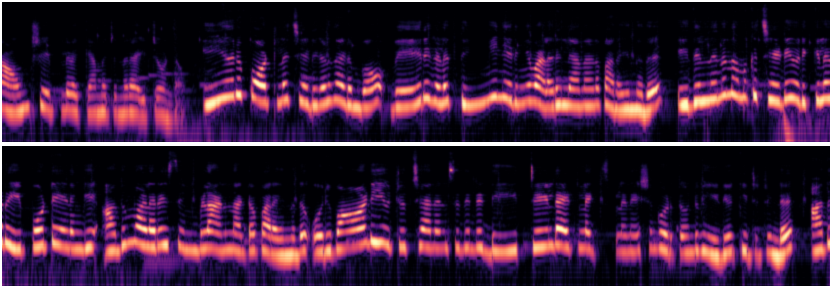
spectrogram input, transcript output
റൗണ്ട് ഷേപ്പിൽ വെക്കാൻ പറ്റുന്ന ഒരു ഐറ്റം ഉണ്ടാവും. ഈ ഒരു പോട്ടിൽ ചെടികൾ നടുമ്പോൾ വേരുകൾ തിങ്ങി ഞെരിങ്ങി വളരില്ല എന്നാണ് പറയുന്നത്. ഇതിൽ നിന്ന് നമുക്ക് ചെടി ഒരിക്കലും റീപ്പോർട്ട് ചെയ്യണമെങ്കിൽ അതും വളരെ സിമ്പിൾ നട്ടോ പറയുന്നത്. ഒരുപാട് യൂട്യൂബ് ചാനൽസ് ഇതിന്റെ ഡീറ്റെയിൽഡ് ആയിട്ടുള്ള എക്സ്പ്ലനേഷൻ കൊടുത്തുകൊണ്ട് വീഡിയോ ഒക്കെ ഇട്ടിട്ടുണ്ട്. അത്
